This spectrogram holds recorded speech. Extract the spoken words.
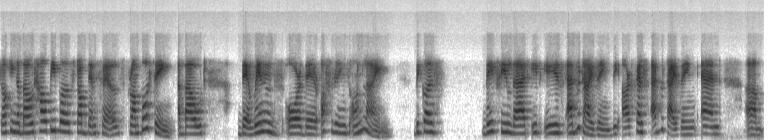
talking about how people stop themselves from posting about their wins or their offerings online because they feel that it is advertising. They are self advertising and um,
